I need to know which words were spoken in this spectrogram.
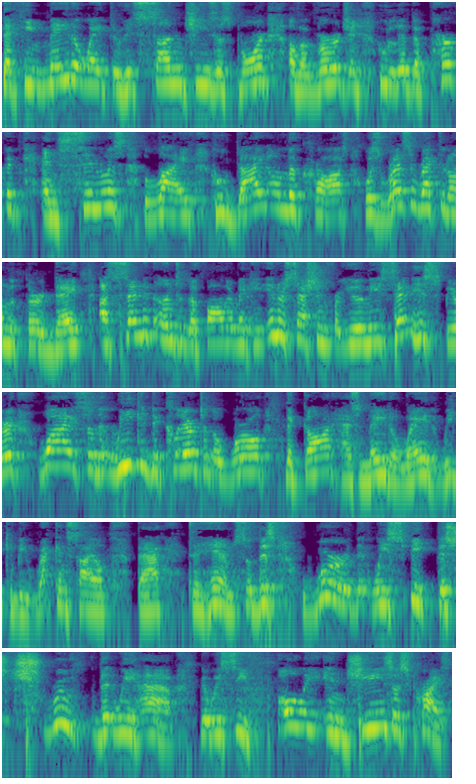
that he made a way through his son Jesus, born of a virgin who lived a perfect and sinless life, who died on the cross, was resurrected on the third day, ascended unto the Father, making intercession for you and me, sent his spirit. Why? So that we could declare to the world that God has made a way that we can be reconciled back to him. So this word that we speak, this truth that we have, that we see fully in Jesus Christ,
